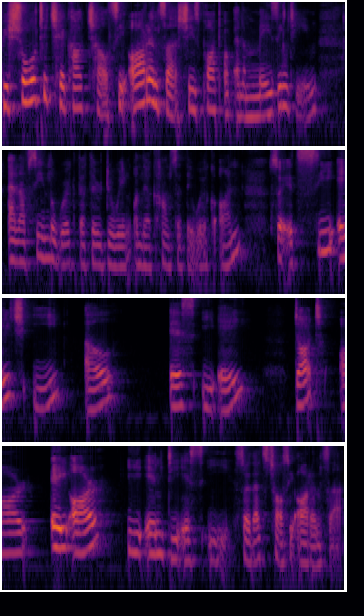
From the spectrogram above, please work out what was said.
be sure to check out Chelsea Arensa. She's part of an amazing team, and I've seen the work that they're doing on the accounts that they work on. So it's C H E L S E A dot R A R E N D S E. So that's Chelsea Arensa.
